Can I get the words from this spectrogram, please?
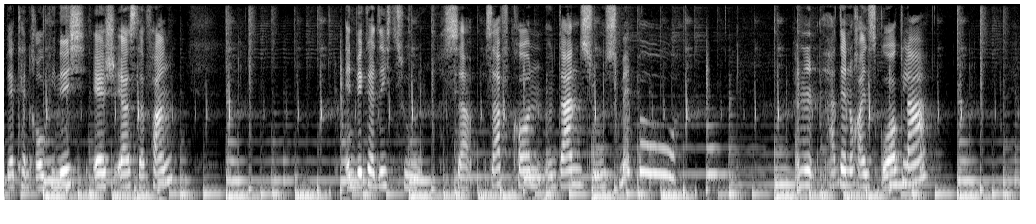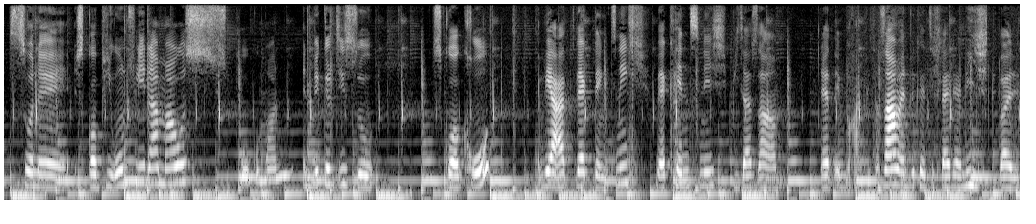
Wer kennt Raupi nicht? Ash erster Fang. Entwickelt sich zu Sa Safcon und dann zu Smeppo. Dann hat er noch ein Skorgler. So eine Skorpionfledermaus-Pokémon. Entwickelt sich so Skorkro. Wer, hat, wer denkt's nicht? Wer kennt's nicht? Bisasam. Er hat eben ein Bisasam, entwickelt sich leider nicht, weil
